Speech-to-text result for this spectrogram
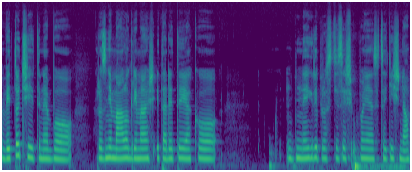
vytočit nebo hrozně málo kdy máš i tady ty jako dny, kdy prostě seš úplně, se cítíš na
